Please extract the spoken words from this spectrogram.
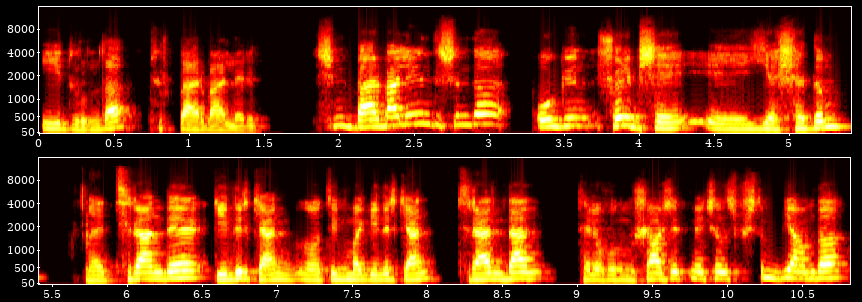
iyi durumda Türk berberlerin. Şimdi berberlerin dışında o gün şöyle bir şey e, yaşadım. E, trende gelirken, Nottingham'a gelirken trenden telefonumu şarj etmeye çalışmıştım. Bir anda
